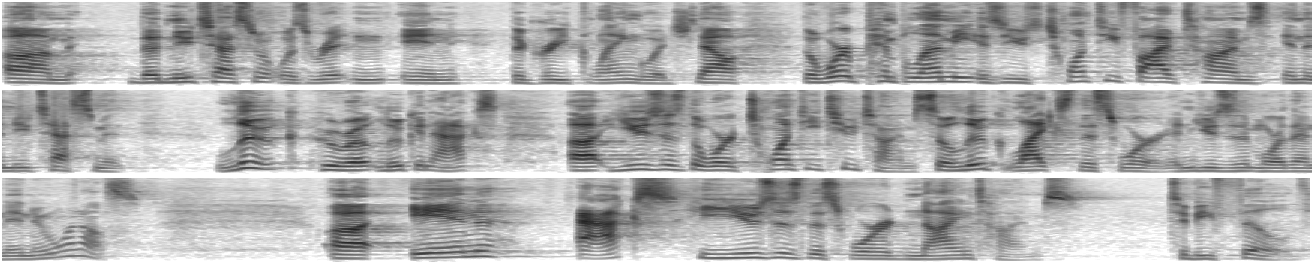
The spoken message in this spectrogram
Um, the New Testament was written in the Greek language. Now, the word pimplemi is used 25 times in the New Testament. Luke, who wrote Luke and Acts, uh, uses the word 22 times. So Luke likes this word and uses it more than anyone else. Uh, in Acts, he uses this word nine times to be filled.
